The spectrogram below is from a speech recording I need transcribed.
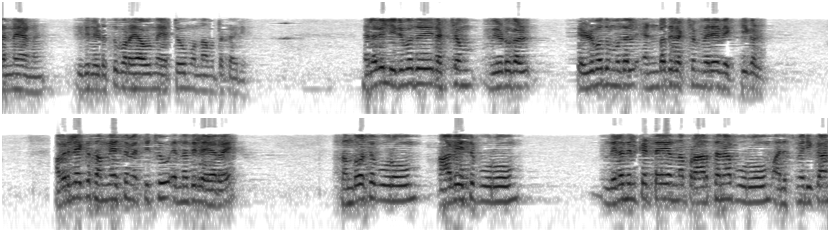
തന്നെയാണ് ഇതിൽ എടുത്തു പറയാവുന്ന ഏറ്റവും ഒന്നാമത്തെ കാര്യം. നിലവിൽ ഇരുപത് ലക്ഷം വീടുകൾ എഴുപത് മുതൽ എൺപത് ലക്ഷം വരെ വ്യക്തികൾ അവരിലേക്ക് സന്ദേശം എത്തിച്ചു എന്നതിലേറെ സന്തോഷപൂർവവും ആവേശപൂർവവും നിലനിൽക്കട്ടെ എന്ന പ്രാർത്ഥനാപൂർവവും അനുസ്മരിക്കാൻ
